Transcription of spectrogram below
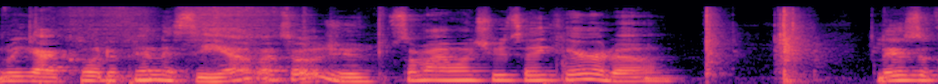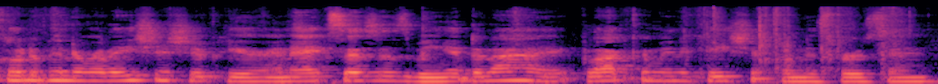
We got codependency. Yep, I told you. Somebody wants you to take care of them. There's a codependent relationship here, and access is being denied. Block communication from this person.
